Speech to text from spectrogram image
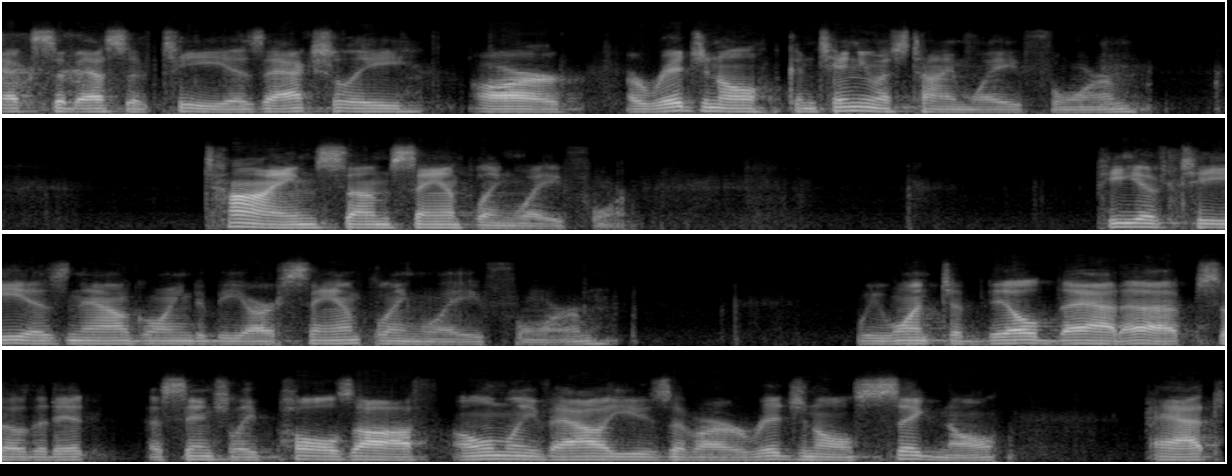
x sub s of t, is actually our original continuous time waveform times some sampling waveform. P of t is now going to be our sampling waveform. We want to build that up so that it essentially pulls off only values of our original signal at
